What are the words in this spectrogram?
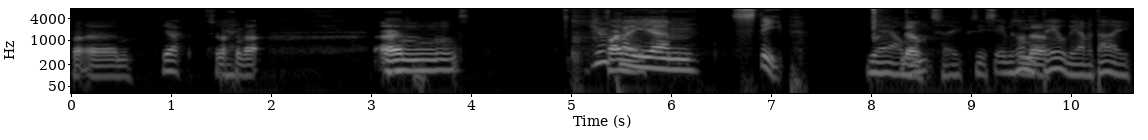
But um, yeah, so Yeah. at that. And Did you ever Final- play um, Steep? Yeah, I No. want to because it was on No. the deal the other day.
